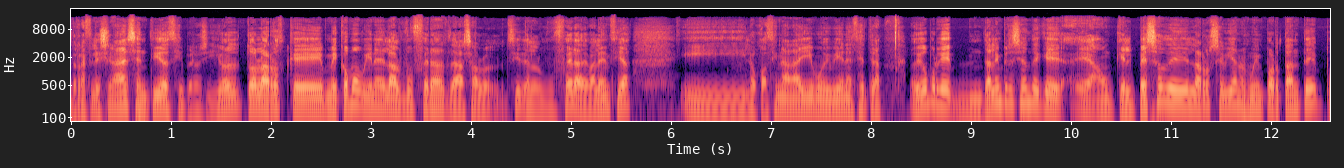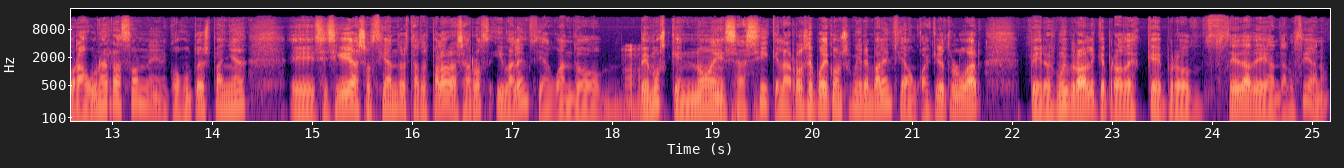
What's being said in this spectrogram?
reflexionar en el sentido de decir, pero si yo todo el arroz que me como viene de la albufera, de la, sí, de la albufera de Valencia y lo cocinan allí muy bien, etcétera. Lo digo porque da la impresión de que, eh, aunque el peso del arroz sevillano es muy importante, por alguna razón en el conjunto de España se sigue asociando estas dos palabras, arroz y Valencia, cuando vemos que no es así, que el arroz se puede consumir en Valencia o en cualquier otro lugar, pero es muy probable que, que proceda de Andalucía, ¿no?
